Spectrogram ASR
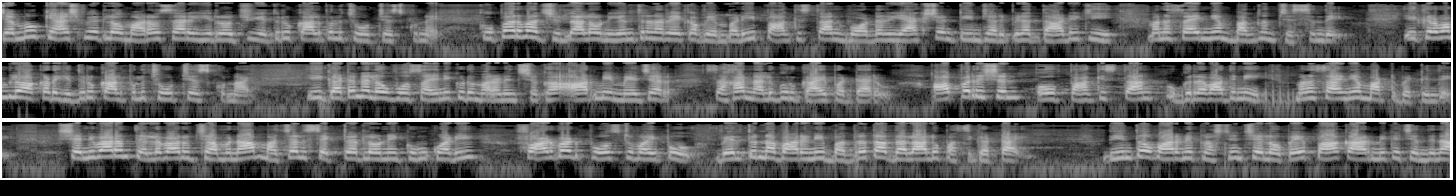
జమ్మూ కాశ్మీర్లో మరోసారి ఈరోజు ఎదురు కాల్పులు చోటు చేసుకున్నాయి. కుపర్వా జిల్లాలో నియంత్రణ రేఖ వెంబడి పాకిస్తాన్ బార్డర్ యాక్షన్ టీం జరిపిన దాడికి మన సైన్యం భగ్నం చేసింది. ఈ క్రమంలో అక్కడ ఎదురు కాల్పులు చోటు చేసుకున్నాయి. ఈ ఘటనలో ఓ సైనికుడు మరణించగా ఆర్మీ మేజర్ సహా నలుగురు గాయపడ్డారు. ఆపరేషన్ ఓ పాకిస్తాన్ ఉగ్రవాదిని మన సైన్యం మట్టుబెట్టింది. శనివారం తెల్లవారుజామున మచల్ సెక్టర్లోని కుంక్వడి ఫార్వర్డ్ పోస్ట్ వైపు వెళ్తున్న వారిని భద్రతా దళాలు పసిగట్టాయి. దీంతో వారిని ప్రశ్నించేలోపే పాక్ ఆర్మీకి చెందిన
